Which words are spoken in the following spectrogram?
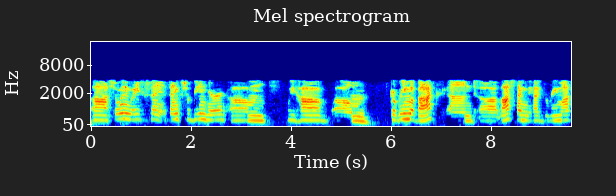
Uh, so anyway, th- thanks for being here. Um, we have um, Garima back, and uh, last time we had Garima,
